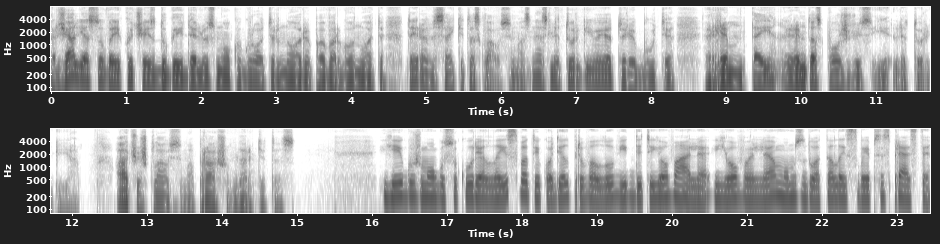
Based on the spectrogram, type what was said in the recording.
darželėje su vaikučiais du gaidelius moku groti ir noriu pavargonuoti, tai yra visai kitas klausimas, nes liturgijoje turi būti rimtai, rimtas požiūris į liturgiją. Ačiū už klausimą, prašom dar kitas. Jeigu žmogus sukūrė laisvą, tai kodėl privalu vykdyti jo valią? Jo valia mums duota laisvai apsispręsti,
